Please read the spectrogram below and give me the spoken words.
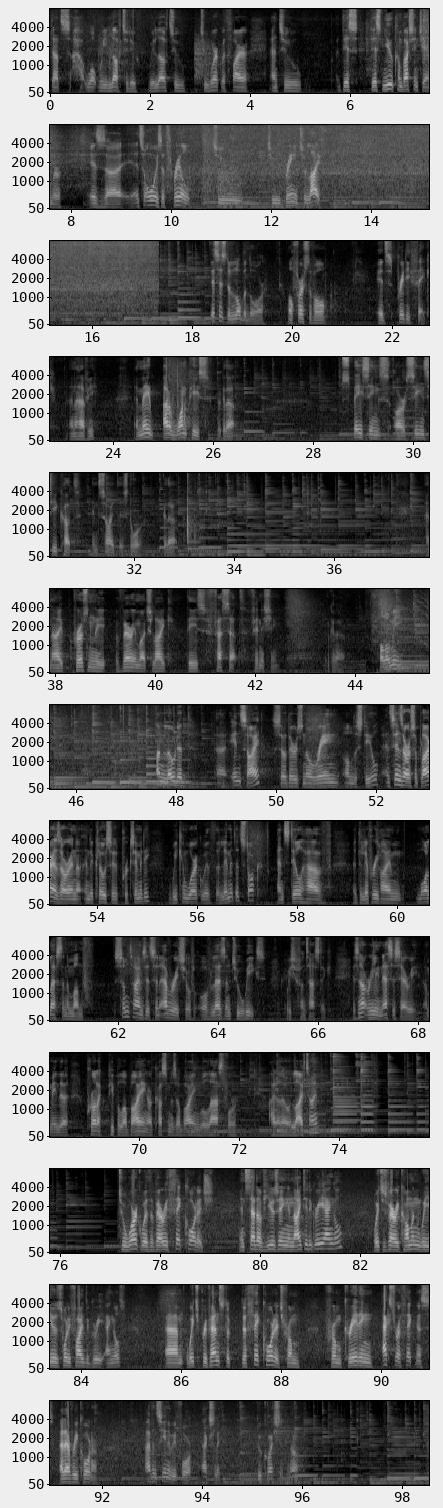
That's how, what we love to do. We love to, to work with fire and to this this new combustion chamber is uh, it's always a thrill to to bring it to life. This is the Lobo door. Well, first of all, it's pretty thick and heavy and made out of one piece. Look at that. Spacings are CNC cut inside this door. Look at that. And I personally very much like these facet finishing. Look at that. Follow me. Unloaded uh, inside, so there's no rain on the steel. And since our suppliers are in, in the closer proximity, we can work with limited stock and still have a delivery time more or less than a month. Sometimes it's an average of, of less than two weeks, which is fantastic. It's not really necessary. I mean, the product people are buying, our customers are buying, will last for, I don't know, a lifetime. To work with a very thick cordage, instead of using a 90 degree angle, which is very common, we use 45 degree angles, um, which prevents the, the thick cordage from, from creating extra thickness at every corner. I haven't seen it before, actually. Good question, no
